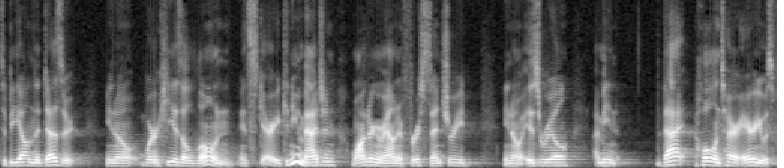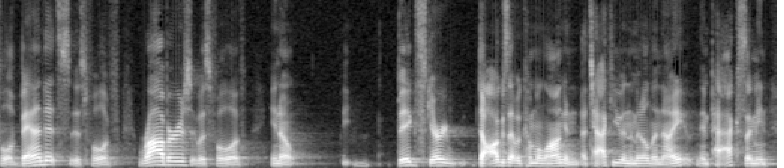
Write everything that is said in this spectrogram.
to be out in the desert, you know, where he is alone and scary. Can you imagine wandering around in first century, you know, Israel? I mean, that whole entire area was full of bandits, it was full of robbers, it was full of, you know, big, scary dogs that would come along and attack you in the middle of the night in packs. I mean,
